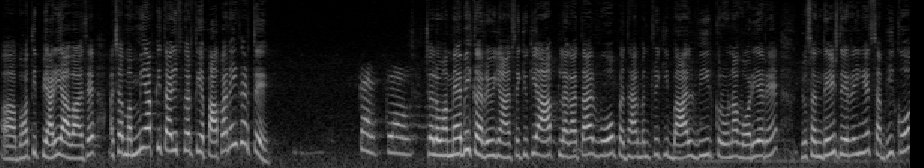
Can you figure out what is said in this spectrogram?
बहुत ही प्यारी आवाज़ है। अच्छा मम्मी आपकी तारीफ़ करती है पापा नहीं करते? करते हैं। चलो हम मैं भी कर रही हूँ यहाँ से, क्योंकि आप लगातार वो प्रधानमंत्री की बाल वीर कोरोना वॉरियर हैं, जो संदेश दे रही हैं सभी को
